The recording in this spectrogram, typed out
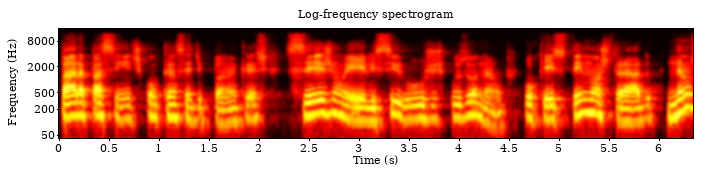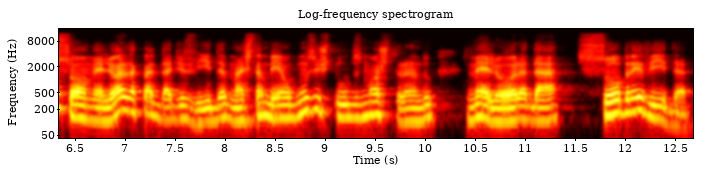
para pacientes com câncer de pâncreas, sejam eles cirúrgicos ou não, porque isso tem mostrado não só a melhora da qualidade de vida, mas também alguns estudos mostrando melhora da sobrevida.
